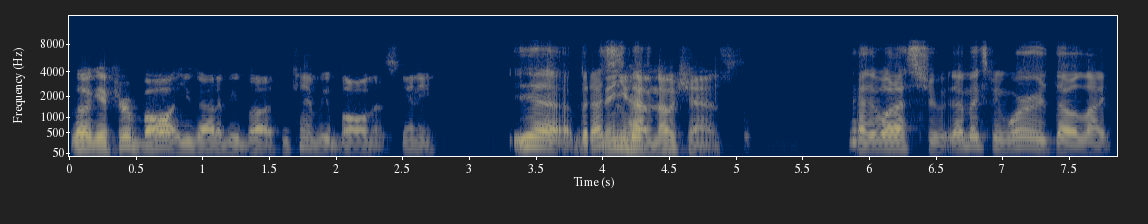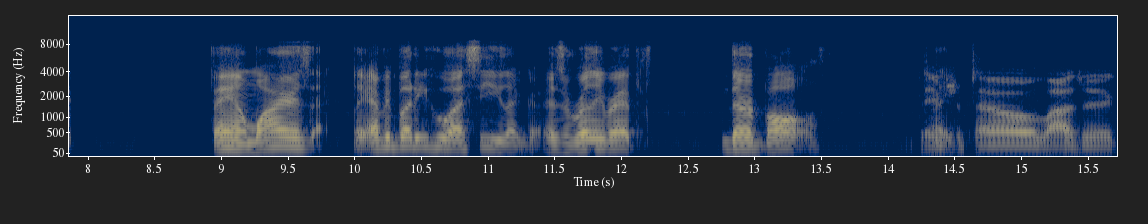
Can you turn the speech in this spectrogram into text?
Look, if you're bald, you gotta be buff. You can't be bald and skinny. Yeah, but that's then you have no chance. That- well, that's true. That makes me worried though. Like, fam, why is like everybody who I see like is really ripped? They're bald. Dave Like- Chappelle, Logic.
